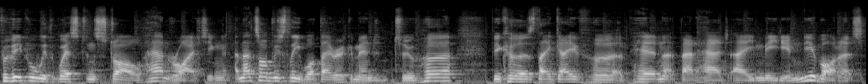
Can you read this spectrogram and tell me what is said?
for people with Western style handwriting, and that's obviously what they recommended to her because they gave her a pen that had a medium nib on it.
